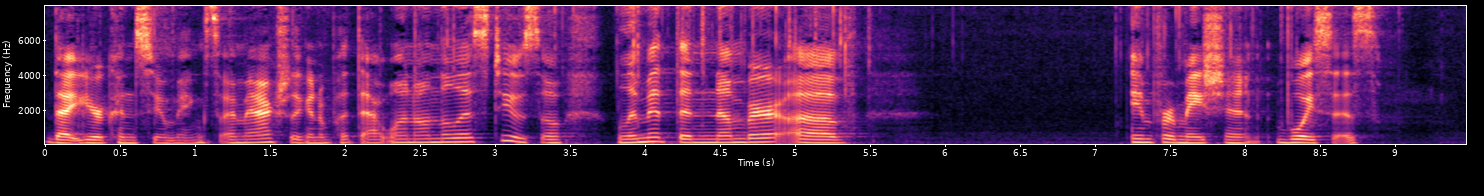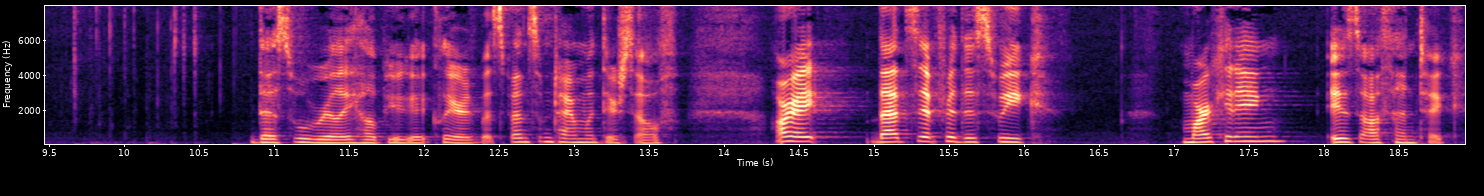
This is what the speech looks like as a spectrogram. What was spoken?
that you're consuming. So I'm actually going to put that one on the list too. So limit the number of information voices. This will really help you get cleared, but spend some time with yourself. All right, that's it for this week. Marketing is authentic.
